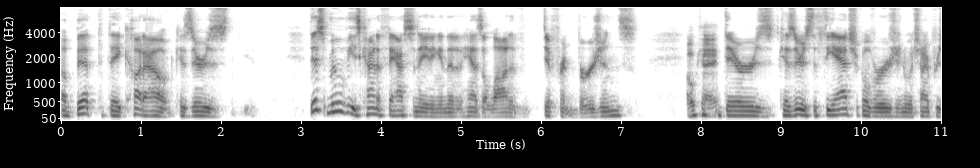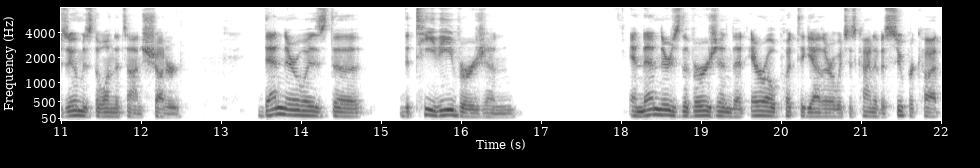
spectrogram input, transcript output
a bit that they cut out because there's this movie is kind of fascinating in that it has a lot of different versions. okay There's because there's the theatrical version, which I presume is the one that's on Shudder. Then there was the the TV version, and then there's the version that Arrow put together, which is kind of a supercut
